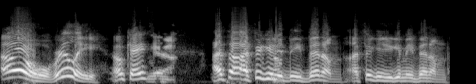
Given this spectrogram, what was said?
Oh, really? Okay. Yeah. I thought I figured it'd be Venom. I figured you'd give me Venom.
